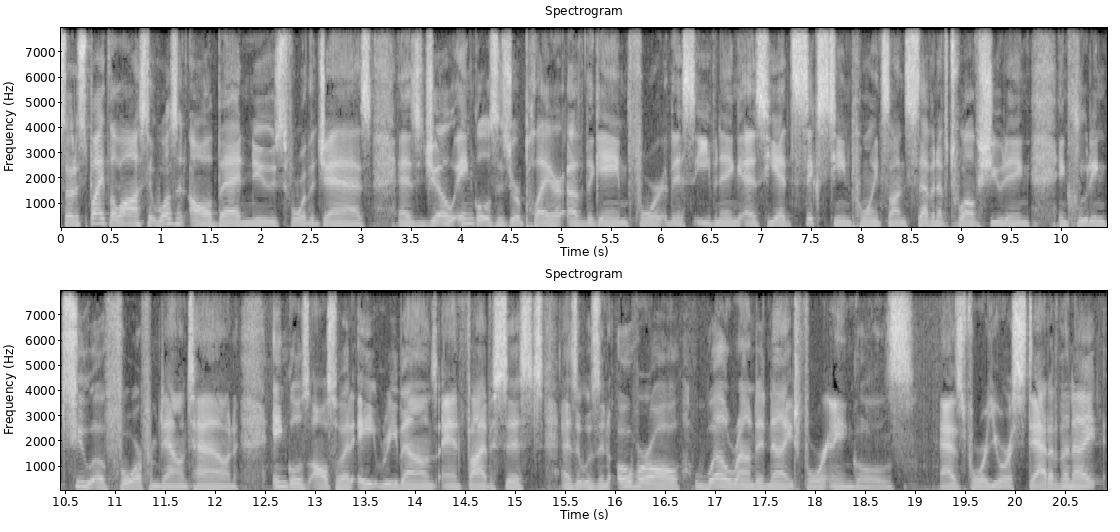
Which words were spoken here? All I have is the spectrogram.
So, despite the loss, it wasn't all bad news for the Jazz, as Joe Ingles is your player of the game for this evening, as he had 16 points on 7 of 12 shooting, including 2 of 4 from downtown. Ingles also had 8 rebounds and 5 assists, as it was an overall well rounded night for Ingles. As for your stat of the night,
